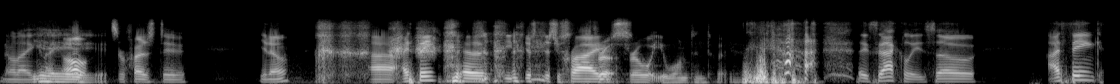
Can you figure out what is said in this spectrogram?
You know, like, Yeah, like yeah, oh, yeah, yeah. it refers to, you know. Uh, I think uh, it just Just describes throw, throw what you want into it. exactly. So I think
